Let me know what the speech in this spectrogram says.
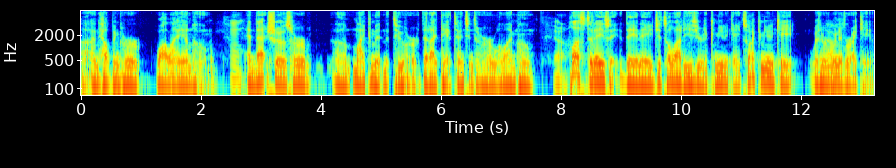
uh, and helping her while I am home. And that shows her um, my commitment to her that I pay attention to her while I'm home. Yeah. Plus, today's day and age, it's a lot easier to communicate. So I communicate with her Yeah. whenever I can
